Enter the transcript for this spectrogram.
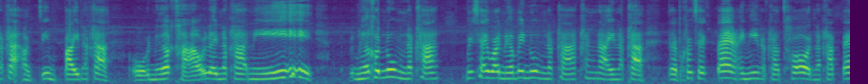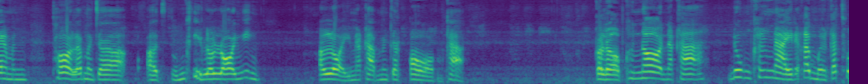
นะคะ เอาจิ้มไปนะคะ โอ้เนื้อขาวเลยนะคะ นี่เนื้อเขานุ่มนะคะ ไม่ใช่ว่าเนื้อไม่นุ่มนะคะ ข้างในนะคะ แต่เขาใช้แป้งไอ้นี่นะคะ ทอดนะคะ แป้งมันทอดแล้วมันจะเอ่อถุงขีดร้อนๆยิ่งอร่อยนะคะ มันจะกรอบค่ะ กรอบข้างนอกนะคะ นุ่มข้างในนะคะ เหมือนกับทุ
